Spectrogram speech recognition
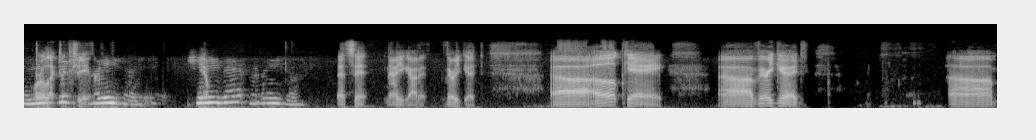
Or electric shaver. Razor. Shaver razor. That's it. Now you got it. Very good. Uh, okay. Uh, very good. Um,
